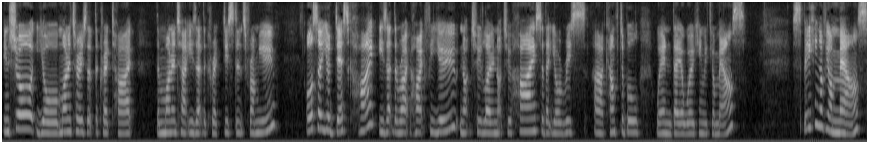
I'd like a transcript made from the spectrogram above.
ensure your monitor is at the correct height the monitor is at the correct distance from you. Also, your desk height is at the right height for you, not too low, not too high, so that your wrists are comfortable when they are working with your mouse. Speaking of your mouse,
